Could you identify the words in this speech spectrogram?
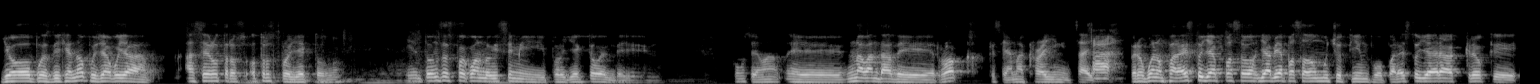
yo pues dije, no, pues ya voy a hacer otros, otros proyectos, ¿no? Y entonces fue cuando hice mi proyecto, el de, ¿cómo se llama? Eh, una banda de rock que se llama Crying Inside. Ah, Pero bueno, para esto ya pasó, ya había pasado mucho tiempo. Para esto ya era, creo que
